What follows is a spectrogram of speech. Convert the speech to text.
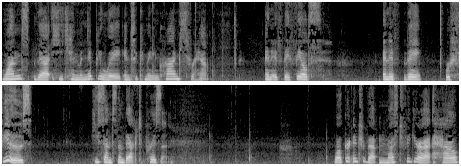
ones that he can manipulate into committing crimes for him. And if they fail, to, and if they refuse, he sends them back to prison. Walker and must figure out how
